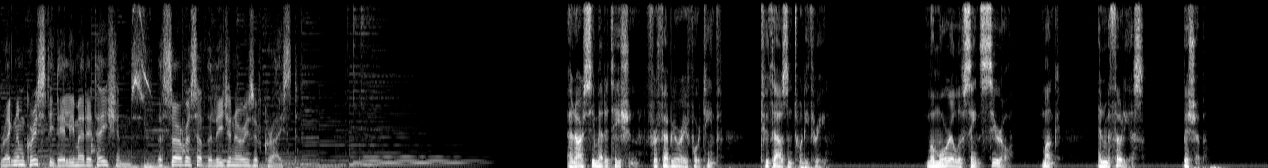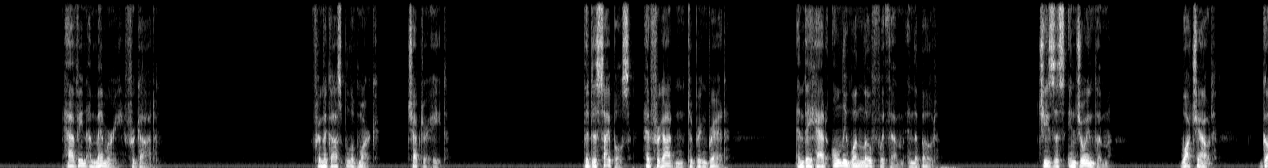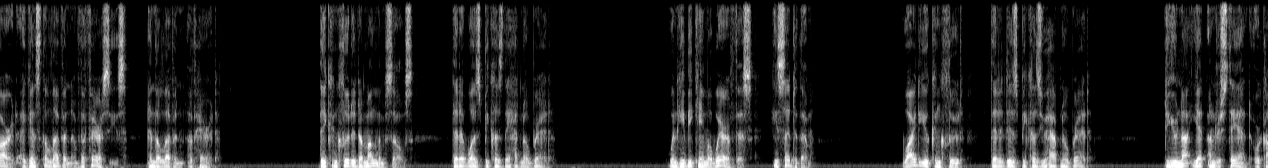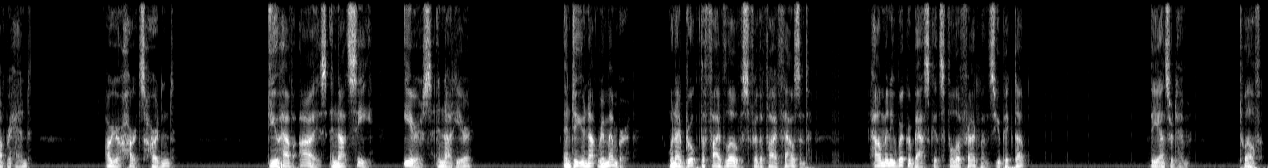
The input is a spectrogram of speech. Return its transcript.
Regnum Christi Daily Meditations, the service of the Legionaries of Christ. An RC Meditation for February 14th, 2023. Memorial of Saint Cyril, monk, and Methodius, bishop. Having a memory for God. From the Gospel of Mark, chapter 8. The disciples had forgotten to bring bread, and they had only one loaf with them in the boat. Jesus enjoined them Watch out, guard against the leaven of the Pharisees and the leaven of Herod. They concluded among themselves that it was because they had no bread. When he became aware of this, he said to them, Why do you conclude that it is because you have no bread? Do you not yet understand or comprehend? Are your hearts hardened? Do you have eyes and not see, ears and not hear? And do you not remember, when I broke the five loaves for the five thousand, how many wicker baskets full of fragments you picked up? They answered him, Twelve.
